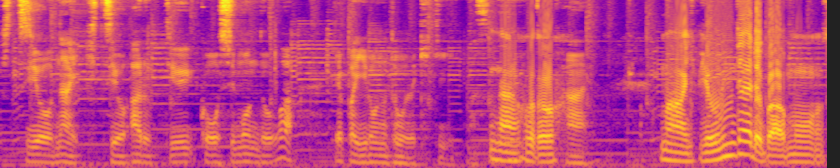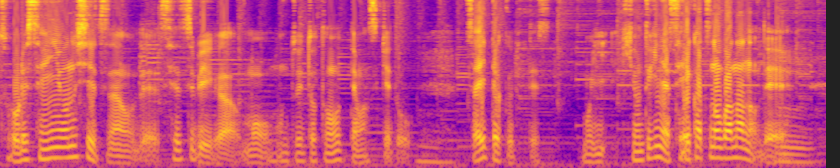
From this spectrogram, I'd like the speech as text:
必要ない、必要あるっていう、こう、押し問答は、やっぱりいろんなところで聞きます、なるほど。はい。まあ、病院であればもうそれ専用の施設なので設備がもう本当に整ってますけど、在宅ってもうい基本的には生活の場なので、うん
